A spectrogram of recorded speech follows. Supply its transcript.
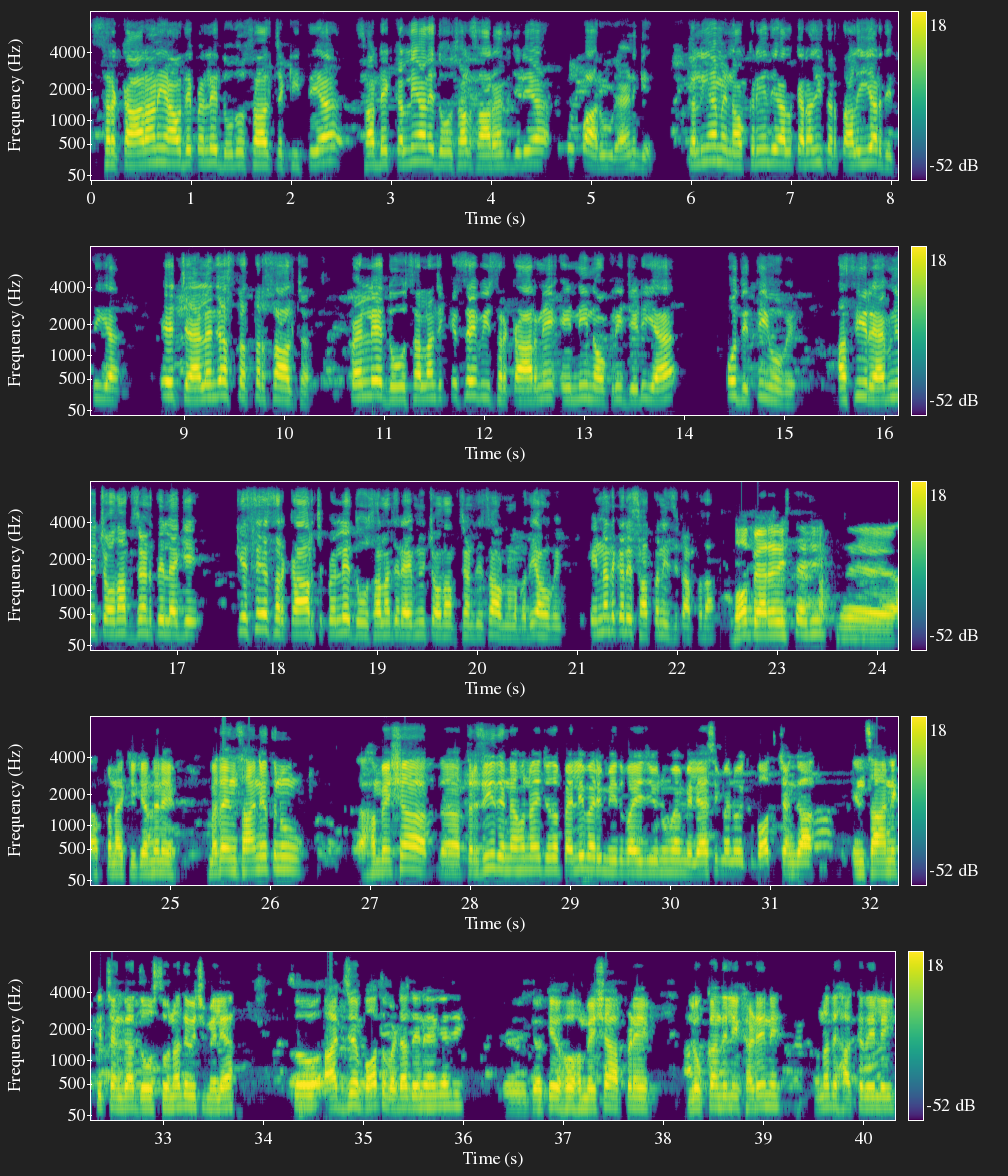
ਸਰਕਾਰਾਂ ਨੇ ਆਪਦੇ ਪਹਿਲੇ 2-2 ਸਾਲ ਚ ਕੀਤੇ ਆ, ਸਾਡੇ ਕੱਲਿਆਂ ਦੇ 2 ਸਾਲ ਸਾਰਿਆਂ ਦੇ ਜਿਹੜੇ ਆ, ਉਹ ਭਾਰੂ ਰਹਿਣਗੇ। ਕੱਲੀਆਂ ਮੈਂ ਨੌਕਰੀਆਂ ਦੀ ਗੱਲ ਕਰਾਂ ਦੀ 43000 ਦਿੱਤੀ ਆ। ਇਹ ਚੈਲੰਜ ਆ 77 ਸਾਲ ਚ। ਪਹਿਲੇ 2 ਸਾਲਾਂ ਚ ਕਿਸੇ ਵੀ ਸਰਕਾਰ ਨੇ ਇੰਨੀ ਨੌਕਰੀ ਜਿਹੜੀ ਆ, ਉਹ ਦਿੱਤੀ ਹੋਵੇ। ਅਸੀਂ ਰੈਵਨਿਊ 14% ਤੇ ਲੈ ਗਏ। ਕਿਸੇ ਸਰਕਾਰ ਚ ਪਹਿਲੇ 2 ਸਾਲਾਂ ਚ ਰੈਵਨਿਊ 14% ਦੇ ਹਿਸਾਬ ਨਾਲ ਵਧਿਆ ਹੋਵੇ, ਇਹਨਾਂ ਦੇ ਕਦੇ ਸੱਤ ਨਹੀਂ ਸੀ ਟੱਪਦਾ। ਬਹੁਤ ਪਿਆਰਾ ਰਿਸ਼ਤਾ ਹੈ ਜੀ ਆਪਣਾ ਕੀ ਕਹਿੰਦੇ ਨੇ, ਮੈਂ ਤਾਂ ਇਨਸਾਨੀਅਤ ਨੂੰ ਹਮੇਸ਼ਾ ਤਰਜੀਹ ਦਿੰਦਾ ਹੁੰਦਾ ਜਦੋਂ ਪਹਿਲੀ ਵਾਰੀ ਮੀਤ ਬਾਈ ਜੀ ਨੂੰ ਮੈਂ ਮਿਲਿਆ ਸੀ, ਮੈਨੂੰ ਇੱਕ ਬਹੁਤ ਚੰਗਾ ਇਨਸਾਨ, ਇੱਕ ਚੰਗਾ ਦੋਸਤ ਉਹਨਾਂ ਦੇ ਵਿੱਚ ਮਿਲਿਆ। ਸੋ ਅੱਜ ਬਹੁਤ ਵੱਡਾ ਦਿਨ ਹੈਗਾ ਜੀ ਕਿਉਂਕਿ ਉਹ ਹਮੇਸ਼ਾ ਆਪਣੇ ਲੋਕਾਂ ਦੇ ਲਈ ਖੜੇ ਨੇ, ਉਹਨਾਂ ਦੇ ਹੱਕ ਦੇ ਲਈ,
